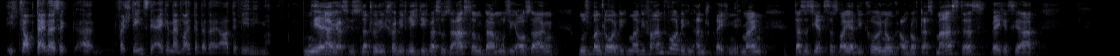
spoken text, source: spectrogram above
ich glaube, teilweise äh, verstehen es die eigenen Leute bei der ATB nicht mehr. Ja, das ist natürlich völlig richtig, was du sagst. Und da muss ich auch sagen, muss man deutlich mal die Verantwortlichen ansprechen. Ich meine, das ist jetzt, das war ja die Krönung auch noch das Masters, welches ja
